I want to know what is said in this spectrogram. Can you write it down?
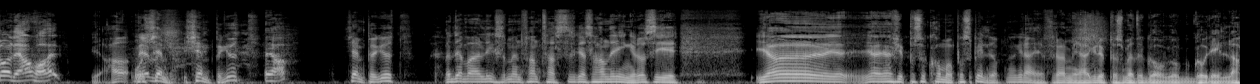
var det han var. Ja, og kjempe, kjempegutt. Ja. Kjempegutt. Men det var liksom en fantastisk altså Han ringer og sier Ja, jeg, jeg er hypp på å komme opp og spille opp noen greier fra en gruppe som heter Go Go Gorilla.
